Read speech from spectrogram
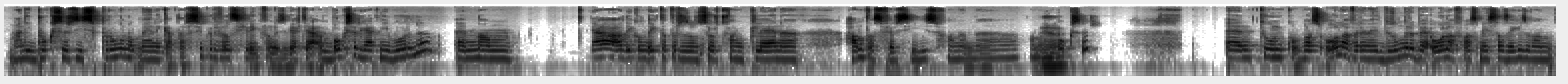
Maar die boksers die sprongen op mij en ik had daar super veel schrik van. Dus ik dacht, ja, een bokser gaat niet worden. En dan ja, had ik ontdekt dat er zo'n soort van kleine handtasversie is van een, eh, van een Ja. bokser. En toen was Olaf er. En het bijzondere bij Olaf was, meestal zeggen ze van,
